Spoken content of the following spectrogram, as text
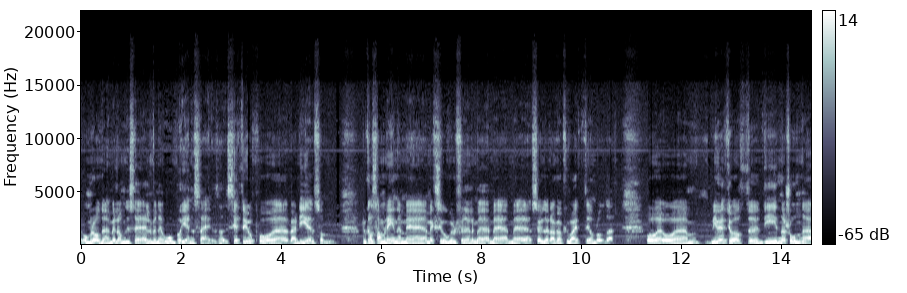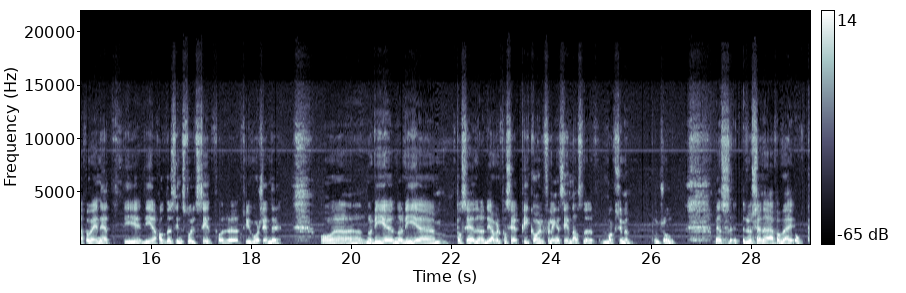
området mellom disse elvene Ob og Jenisei sitter jo på eh, verdier som du kan sammenligne med Mexicogolfen eller med, med, med Saudi-Arabia Kuwait, det området der. Og, og, ehm, vi vet jo at eh, de nasjonene er på vei ned. De, de hadde sin storhetstid for 20 eh, år siden. Og eh, når de, når de passerer De har vel passert peak oil for lenge siden, altså maksimum produksjon. Mens russerne er på vei opp.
